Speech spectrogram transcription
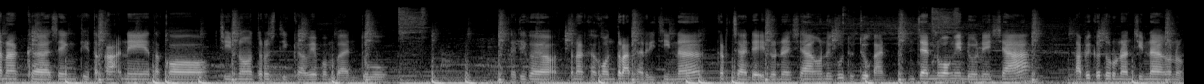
tenaga sing ditekakne teko Cino terus digawe pembantu jadi kayak tenaga kontrak dari Cina kerja di Indonesia ngono iku duduk kan encen wong Indonesia tapi keturunan Cina ngono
